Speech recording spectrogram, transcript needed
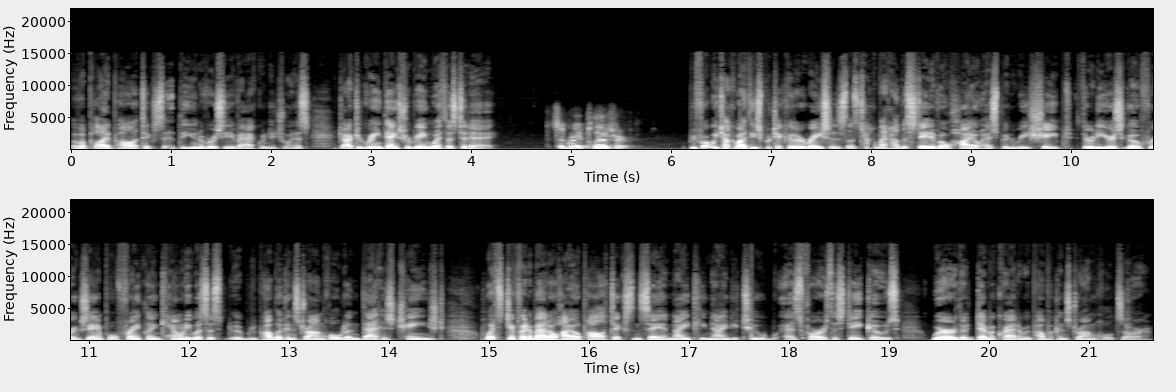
of Applied Politics at the University of Akron, to join us. Dr. Green, thanks for being with us today. It's a great pleasure. Before we talk about these particular races, let's talk about how the state of Ohio has been reshaped. 30 years ago, for example, Franklin County was a Republican stronghold, and that has changed. What's different about Ohio politics than, say, in 1992 as far as the state goes, where the Democrat and Republican strongholds are?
